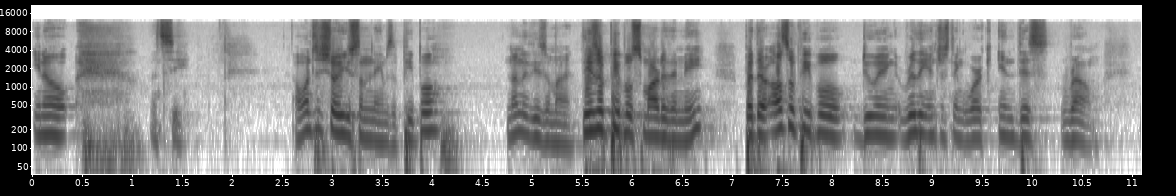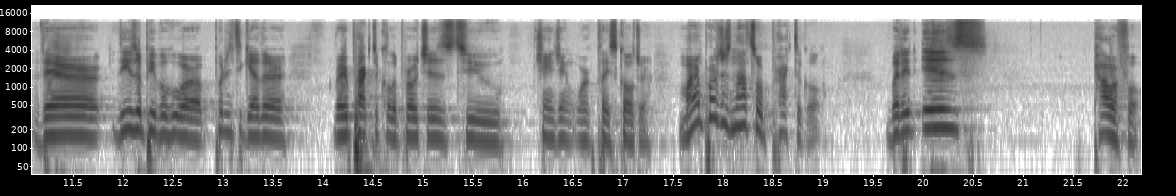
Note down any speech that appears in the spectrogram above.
you know, let's see. I want to show you some names of people. None of these are mine. These are people smarter than me, but there are also people doing really interesting work in this realm. They're, these are people who are putting together very practical approaches to changing workplace culture. My approach is not so practical, but it is powerful.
